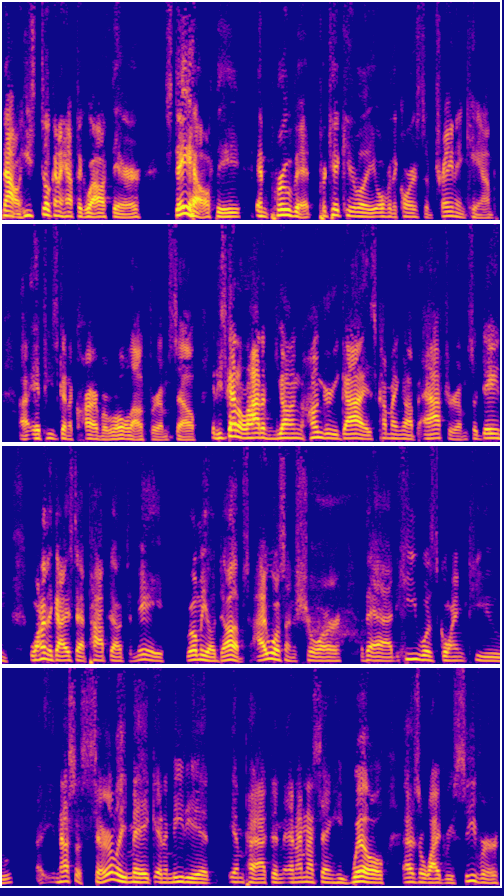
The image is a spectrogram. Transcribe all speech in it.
Now, mm-hmm. he's still going to have to go out there, stay healthy, and prove it, particularly over the course of training camp, uh, if he's going to carve a role out for himself. And he's got a lot of young, hungry guys coming up after him. So, Dane, one of the guys that popped out to me, Romeo Doubs, I wasn't sure that he was going to uh, necessarily make an immediate impact and, and i'm not saying he will as a wide receiver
